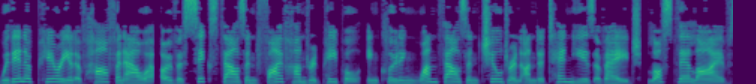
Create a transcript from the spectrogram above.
Within a period of half an hour, over 6,500 people, including 1,000 children under 10 years of age, lost their lives.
